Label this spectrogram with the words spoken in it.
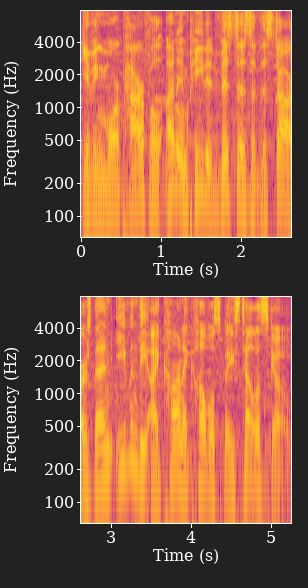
giving more powerful unimpeded vistas of the stars than even the iconic Hubble Space Telescope.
